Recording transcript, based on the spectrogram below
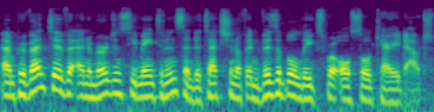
and preventive and emergency maintenance and detection of invisible leaks were also carried out.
